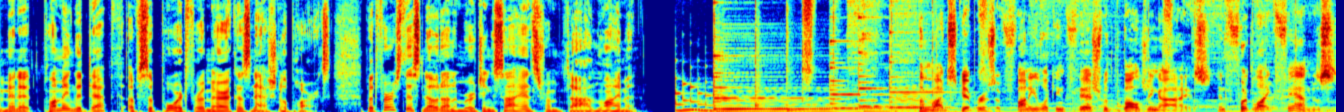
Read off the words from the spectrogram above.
A minute, plumbing the depth of support for America's national parks. But first, this note on emerging science from Don Lyman. The mud skipper is a funny looking fish with bulging eyes and foot like fins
